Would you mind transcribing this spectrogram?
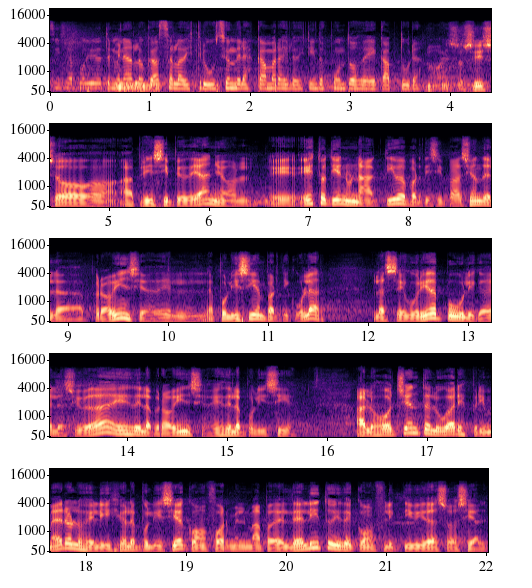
Si se ha podido determinar lo que va a ser la distribución de las cámaras y los distintos puntos de captura. No, eso se hizo a principio de año. Eh, esto tiene una activa participación de la provincia, de la policía en particular. La seguridad pública de la ciudad es de la provincia, es de la policía. A los 80 lugares primero los eligió la policía conforme el mapa del delito y de conflictividad social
